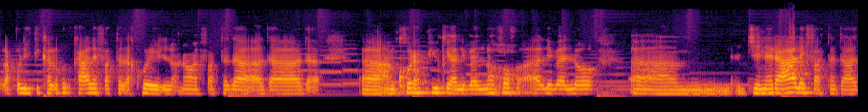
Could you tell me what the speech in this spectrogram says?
la politica locale è fatta da quello, no? è fatta da, da, da uh, ancora più che a livello, a livello uh, generale, è fatta da,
